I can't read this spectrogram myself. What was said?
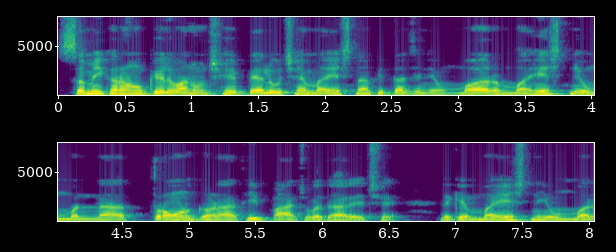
સમીકરણ ઉકેલવાનું છે, પહેલું છે મહેશના પિતાજીની ઉંમર. મહેશની ઉંમરના ત્રણ ગણાથી પાંચ વધારે છે. એટલે કે મહેશની ઉંમર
